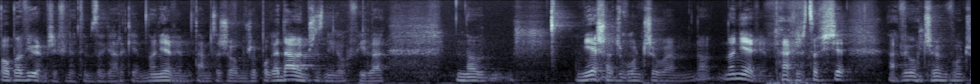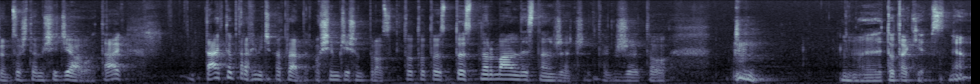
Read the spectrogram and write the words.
pobawiłem się chwilę tym zegarkiem. No nie wiem, tam coś, o, może pogadałem przez niego chwilę. No mieszacz włączyłem, no, no nie wiem, tak, że coś się, a wyłączyłem, włączyłem, coś tam się działo, tak? Tak, to potrafi mieć naprawdę 80%. To, to, to, jest, to jest normalny stan rzeczy, także to, to tak jest, nie?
